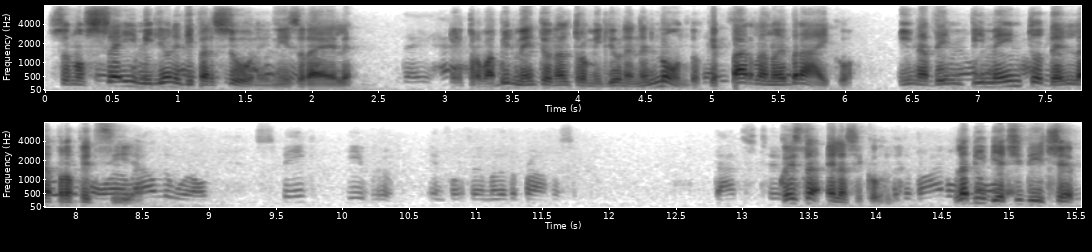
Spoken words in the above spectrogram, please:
sono 6 milioni di persone in Israele e probabilmente un altro milione nel mondo che parlano ebraico, in adempimento della profezia. Questa è la seconda. La Bibbia ci dice,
